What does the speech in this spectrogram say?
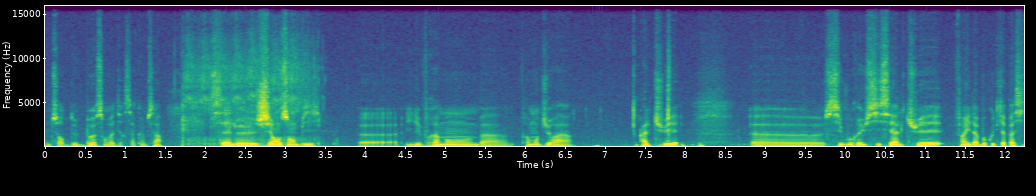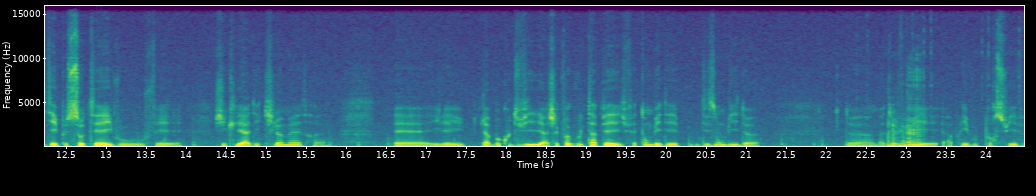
une sorte de boss, on va dire ça comme ça. C'est le géant zombie. Euh, il est vraiment, bah, vraiment dur à, le tuer. Euh, si vous réussissez à le tuer, enfin il a beaucoup de capacité, il peut sauter, il vous fait gicler à des kilomètres. il, a beaucoup de vie, à chaque fois que vous le tapez, il fait tomber des, zombies de, de, bah, de lui et après ils vous poursuivent.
